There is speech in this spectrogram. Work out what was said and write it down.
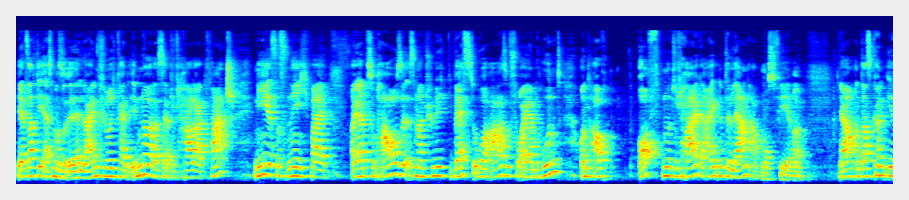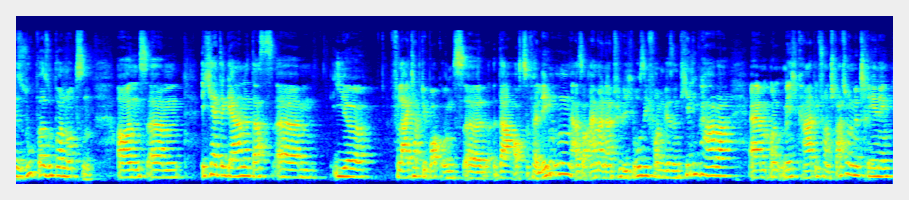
Jetzt sagt ihr erstmal so, äh, Leinenführigkeit Indoor, das ist ja totaler Quatsch. Nee, ist es nicht, weil euer Zuhause ist natürlich die beste Oase für euren Hund und auch oft eine total geeignete Lernatmosphäre. Ja, und das könnt ihr super, super nutzen. Und ähm, ich hätte gerne, dass ähm, ihr Vielleicht habt ihr Bock, uns äh, da auch zu verlinken. Also einmal natürlich Josi von Wir sind Tierliebhaber ähm, und mich, Kati von Stadthundetraining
